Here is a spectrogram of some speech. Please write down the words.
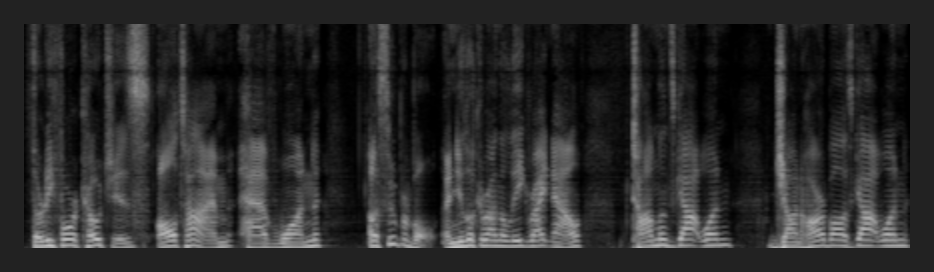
34 coaches all time have won a Super Bowl. And you look around the league right now, Tomlin's got one, John Harbaugh's got one,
